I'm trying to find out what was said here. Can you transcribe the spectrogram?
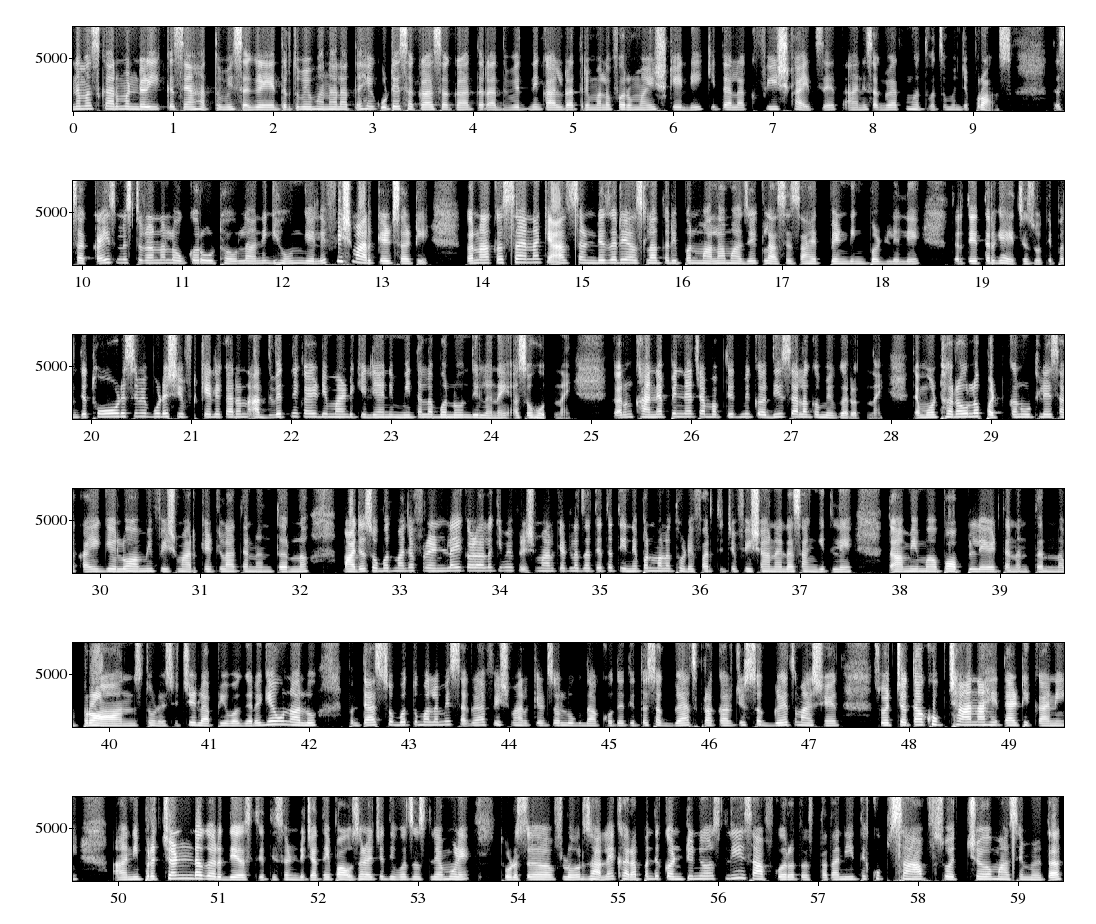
नमस्कार मंडळी, कसे आहात तुम्ही सगळे? तर तुम्ही म्हणाल आता हे कुठे सकाळ-सकाळ, तर अद्वैतने काल रात्री मला फरमाईश केली, की त्याला फिश खायचे आहेत आणि सगळ्यात महत्त्वाचं म्हणजे प्रॉन्स. तर सकाळीच मिस्टरांना लवकर उठवलं आणि घेऊन गेले फिश मार्केटसाठी. कारण कसं आहे ना, की आज संडे जरी असला तरी पण मला माझे क्लासेस आहेत पेंडिंग पडलेले, तर ते तर घ्यायचेच होते. पण ते थोडेसे मी पुढे शिफ्ट केले कारण अद्वैतने काही डिमांड केली आणि मी त्याला बनवून दिलं नाही, असं होत नाही. कारण खाण्यापिण्याच्या बाबतीत मी कधीच त्याला कमी करत नाही. त्यामुळे ठरवलं, पटकन उठले, सकाळी गेलो आम्ही फिश मार्केटला. त्यानंतरनं माझ्यासोबत माझ्या फ्रेंडलाही कळालं, की मी फिश मार्केटला जाते, तर तिने पण मला थोडेफार तिचे फिश आणायला सांगितले. तर आम्ही मग पॉपलेट, त्यानंतरनं प्रॉन्स, थोडेसे चिलापी वगैरे घेऊन आलो. पण त्याचसोबत तुम्हाला मी सगळ्या फिश मार्केटचा लुक दाखवते. तिथं सगळ्याच प्रकारचे सगळेच मासे आहेत. स्वच्छता खूप छान आहे त्या ठिकाणी आणि प्रचंड गर्दी असते ती संडेच्या. ते पावसाळ्याचे दिवस असल्यामुळे थोडंसं फ्लोअर झालंय खराब, पण ते कंटिन्युअसली साफ करत असतात आणि इथे खूप साफ, स्वच्छ मासे मिळतात.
